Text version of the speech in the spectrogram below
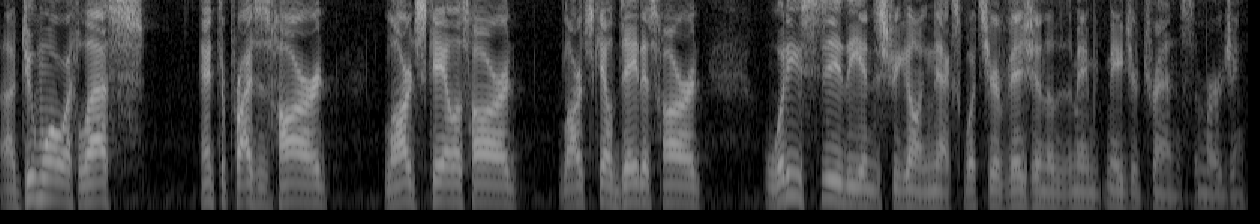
uh, do more with less, enterprise is hard, large scale is hard, large scale data is hard. What do you see the industry going next? What's your vision of the major trends emerging?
